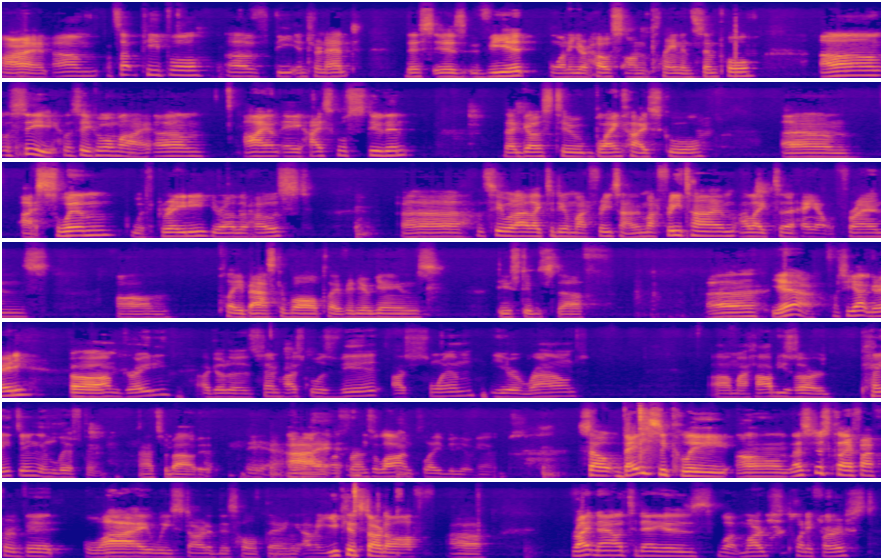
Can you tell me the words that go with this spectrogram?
All right. Um, what's up, people of the internet? This is Viet, one of your hosts on Plain and Simple. Um, let's see. Let's see. Who am I? Um, I am a high school student that goes to blank high school. Um, I swim with Grady, your other host. Uh, let's see what I like to do in my free time. In my free time, I like to hang out with friends, um, play basketball, play video games, do stupid stuff. Uh, yeah. What you got, Grady? Uh, I'm Grady. I go to the same high school as Viet. I swim year round. Uh, my hobbies are painting and lifting. That's about it. Yeah. Hang out with my friends a lot and play video games. So basically, um, let's just clarify for a bit why we started this whole thing. I mean, you can start off. Uh, right now, today is what March twenty first.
